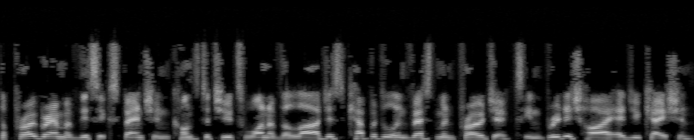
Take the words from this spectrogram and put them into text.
The program of this expansion constitutes one of the largest capital investment projects in British higher education.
